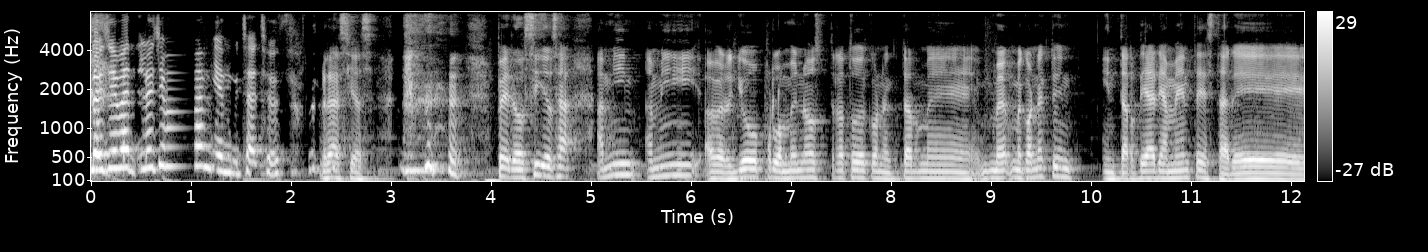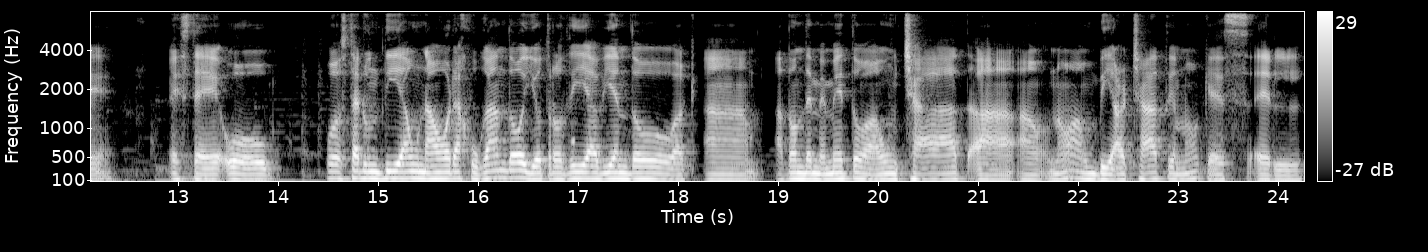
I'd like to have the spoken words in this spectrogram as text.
Los llevan, los llevan bien, muchachos. Gracias. Pero sí, o sea, a mí, a mí, a ver, yo por lo menos trato de conectarme, me, me conecto in- interdiariamente, estaré, este, o puedo estar un día, una hora jugando y otro día viendo a, a- a dónde me meto a un chat, a, a- ¿no? a un VR chat, ¿no? Que es el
